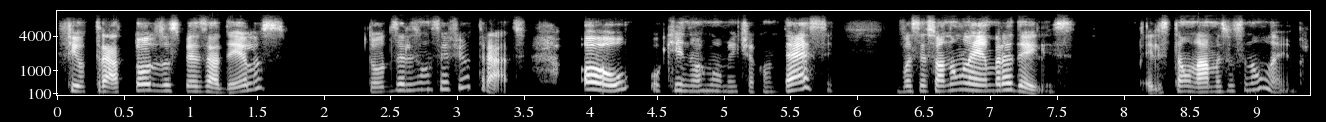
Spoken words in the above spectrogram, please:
filtrar todos os pesadelos, todos eles vão ser filtrados. Ou, o que normalmente acontece, você só não lembra deles. Eles estão lá, mas você não lembra.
